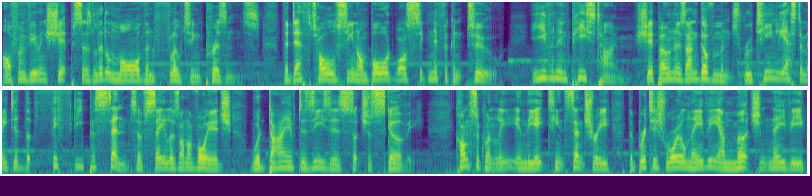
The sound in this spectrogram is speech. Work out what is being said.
often viewing ships as little more than floating prisons. The death toll seen on board was significant too. Even in peacetime, ship owners and governments routinely estimated that 50% of sailors on a voyage would die of diseases such as scurvy. Consequently, in the 18th century, the British Royal Navy and Merchant Navy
